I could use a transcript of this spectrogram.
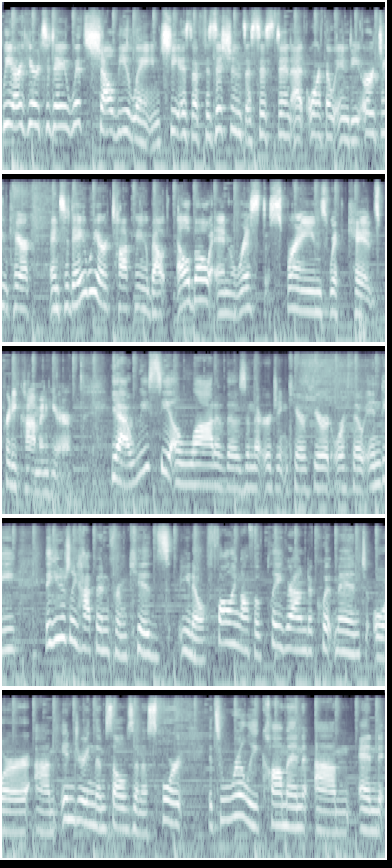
We are here today with Shelby Lane. She is a physician's assistant at OrthoIndy Urgent Care, and today we are talking about elbow and wrist sprains with kids. Pretty common here. Yeah, we see a lot of those in the urgent care here at OrthoIndy. They usually happen from kids, you know, falling off of playground equipment or um, injuring themselves in a sport. It's really common um, and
